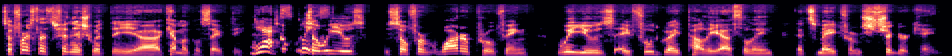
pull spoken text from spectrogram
so first let's finish with the uh, chemical safety. Yes, so, so, we use so for waterproofing we use a food grade polyethylene that's made from sugar cane,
